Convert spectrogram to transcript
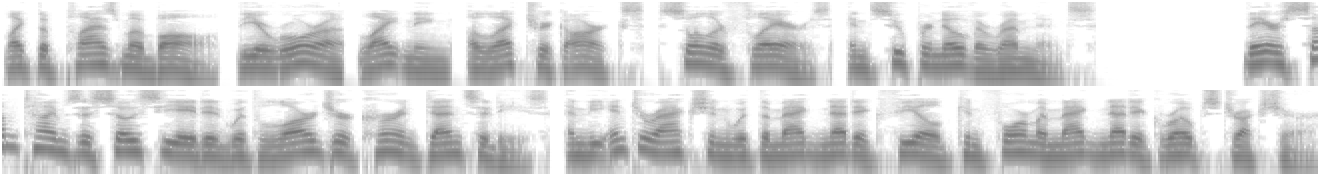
like the plasma ball, the aurora, lightning, electric arcs, solar flares, and supernova remnants. They are sometimes associated with larger current densities, and the interaction with the magnetic field can form a magnetic rope structure.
